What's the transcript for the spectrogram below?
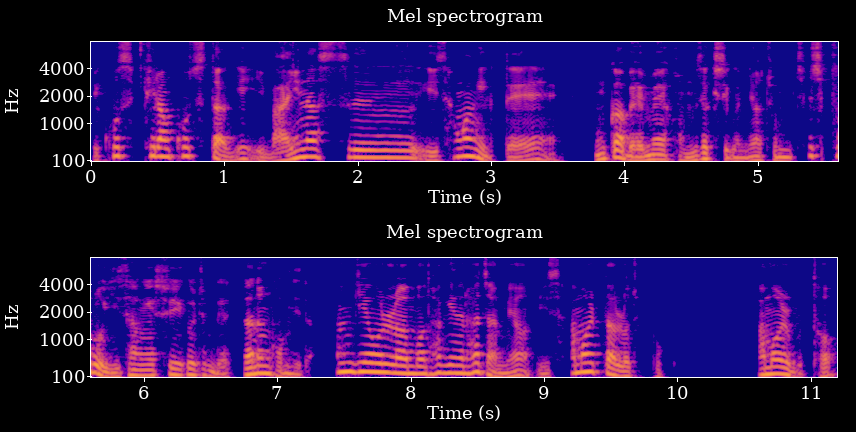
이 코스피랑 코스닥이 이 마이너스 이 상황일 때 종가 매매 검색식은요 좀 70% 이상의 수익을 좀 냈다는 겁니다. 3개월로 한번 확인을 하자면 이 3월 달로 좀 볼게요. 3월부터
